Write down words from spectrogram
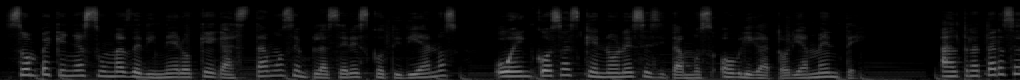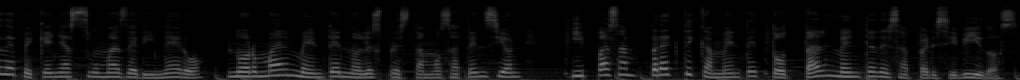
son pequeñas sumas de dinero que gastamos en placeres cotidianos o en cosas que no necesitamos obligatoriamente. Al tratarse de pequeñas sumas de dinero, normalmente no les prestamos atención y pasan prácticamente totalmente desapercibidos.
